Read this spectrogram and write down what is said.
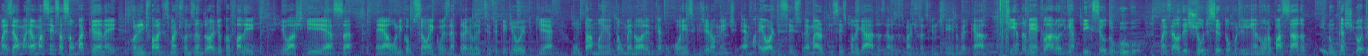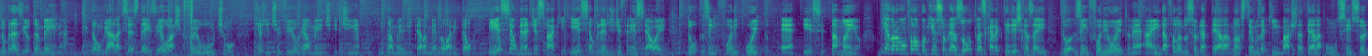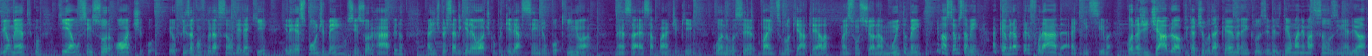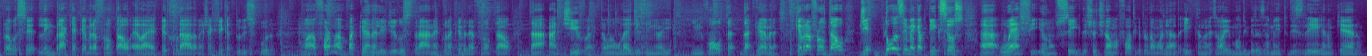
Mas é uma, é uma sensação bacana aí. Quando a gente fala de smartphones Android, é o que eu falei. Eu acho que essa é a única opção aí com o Snapdragon 888, que é um tamanho tão menor do que a concorrência, que geralmente é maior, de 6, é maior do que 6 polegadas, né? Os smartphones que a gente tem aí no mercado. Tinha também, é claro, a linha Pixel do Google, mas ela deixou de ser topo de linha no ano passado e nunca chegou aqui no Brasil também, né? Então o Galaxy S10e eu acho que foi o último que a gente viu realmente que tinha um tamanho de tela menor. Então, esse é o grande destaque, esse é o grande diferencial aí do Zenfone 8, é esse tamanho. E agora vamos falar um pouquinho sobre as outras características aí do Zenfone 8, né? Ainda falando sobre a tela, nós temos aqui embaixo da tela um sensor biométrico, que é um sensor ótico. Eu fiz a configuração dele aqui, ele responde bem, um sensor rápido. A gente percebe que ele é ótico porque ele acende um pouquinho, ó, nessa essa parte aqui quando você vai desbloquear a tela, mas funciona muito bem. E nós temos também a câmera perfurada aqui em cima. Quando a gente abre o aplicativo da câmera, inclusive ele tem uma animaçãozinha ali, ó, para você lembrar que a câmera frontal ela é perfurada, né, já que fica tudo escuro. Uma forma bacana ali de ilustrar, né, quando a câmera frontal tá ativa. Então é um LEDzinho aí em volta da câmera. Câmera frontal de 12 megapixels, uh, o F, eu não sei. Deixa eu tirar uma foto aqui para dar uma olhada. Eita, nós, olha modo embelezamento, desliga, não quero.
